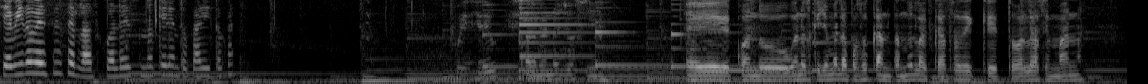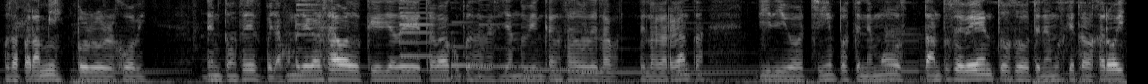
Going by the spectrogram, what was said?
¿Y si ha habido veces en las cuales no quieren tocar y tocan? Pues yo digo que sí. Al menos yo sí. Eh, cuando, bueno, es que yo me la paso cantando en la casa de que toda la semana, o sea, para mí, por el hobby. Entonces, pues ya cuando llega el sábado, que es día de trabajo, pues a veces ya ando bien cansado de la, de la garganta. Y digo, ching, pues tenemos tantos eventos o tenemos que trabajar hoy.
